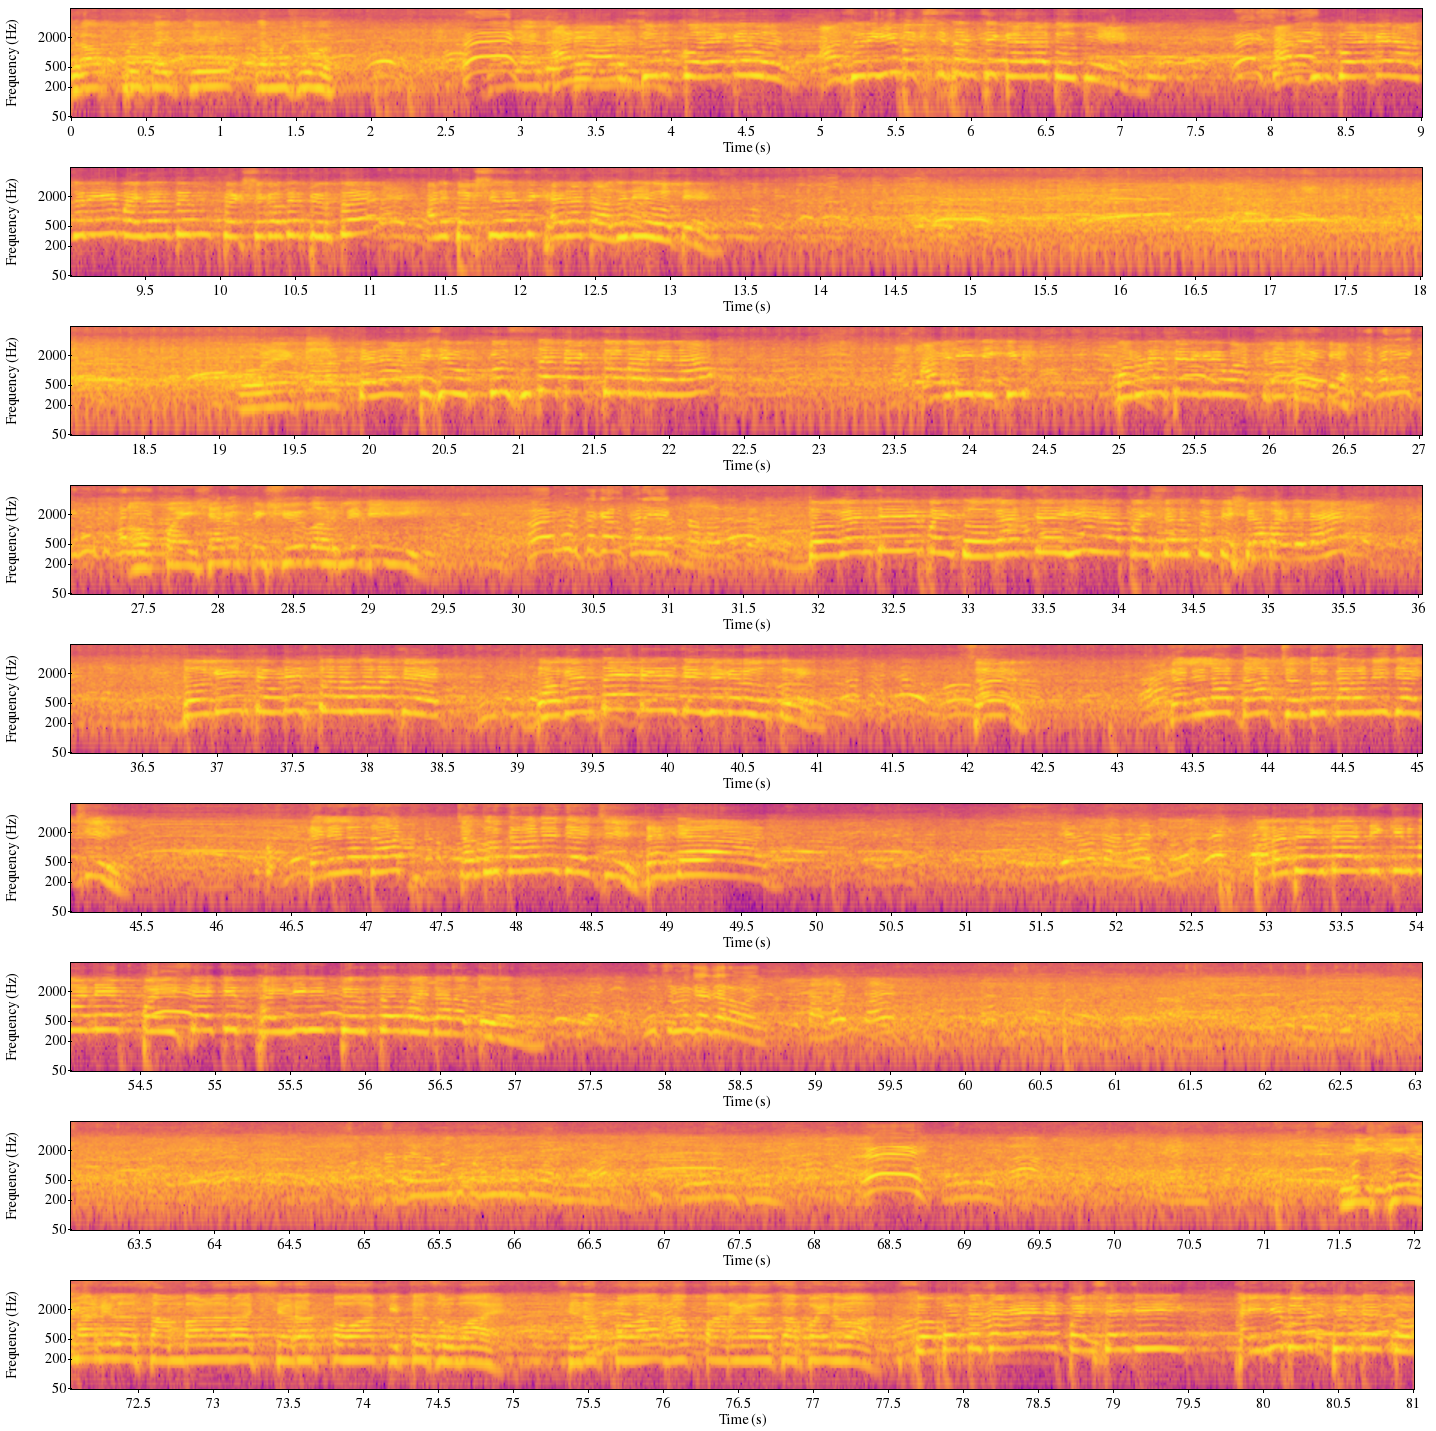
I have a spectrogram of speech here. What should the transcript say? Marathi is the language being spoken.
ग्रामपंचायतचे कर्मसेवक. आणि अर्जुन कोळेकरवर अजूनही बक्षिसांची खैरात होतीये अर्जुन कोळेकर अजूनही मैदानातून प्रेक्षकातून फिरतोय आणि बक्षिसांची खैरात अजूनही होते. कोळेकर त्याने अतिशय उत्कृष्ट बॅक थ्रो मारलेला. अगदी निखिल म्हणूनच त्याने वाचला थोडक्यात. पैशानं पिशवी भरली तिची. पै दोघांच्याही या पैशानं खूप पिशव्या भरलेल्या आहेत. दोघेही तेवढेच तोलामोलाचे आहेत. दोघांचा या ठिकाणी जय जयकार होतोय. सर कलेला दात चंद्रकारांनीच द्यायची. कलेला दात चंद्रकारांनीच द्यायची. धन्यवाद. परत एकदा निखिल माने पैशाची थैली घेऊन फिरतोय मैदानातून. उचलून घ्या त्याला वाईज. निखिल मानेला सांभाळणारा शरद पवार तिथंच उभा आहे शरद पवार हा पारगावचा पैलवान सोबतच आहे आणि पैशांची थैली भरून फिरतोय. तो.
